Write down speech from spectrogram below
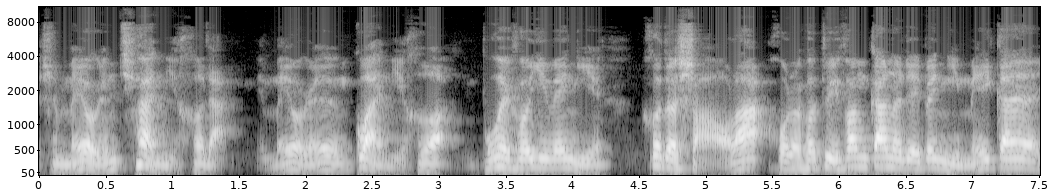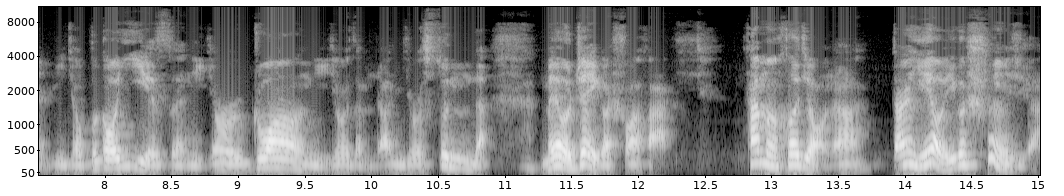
是没有人劝你喝的，也没有人灌你喝，不会说因为你喝的少了，或者说对方干了这杯你没干，你就不够意思，你就是装，你就是怎么着，你就是孙子，没有这个说法。他们喝酒呢，当然也有一个顺序啊，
